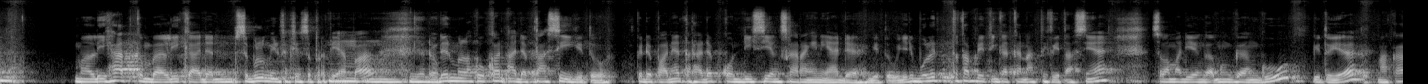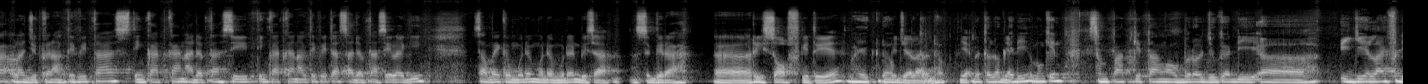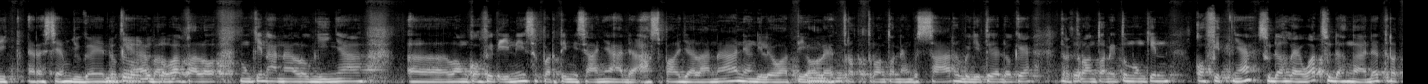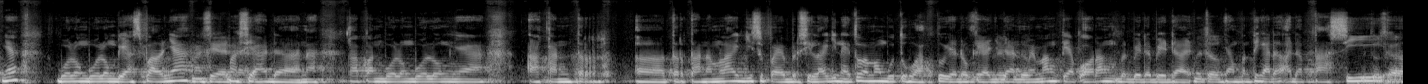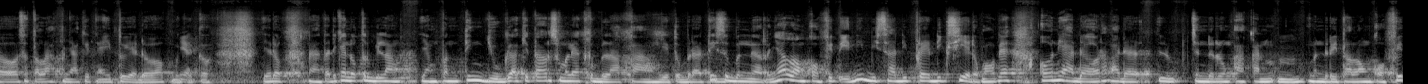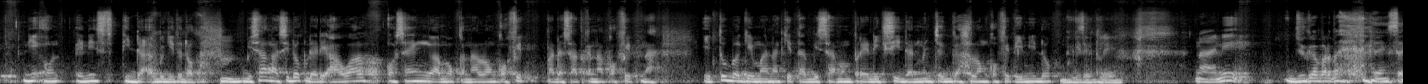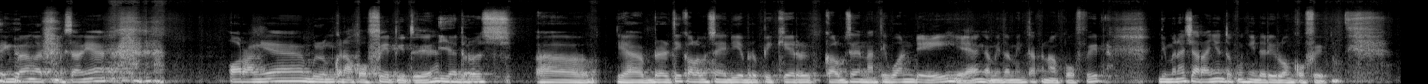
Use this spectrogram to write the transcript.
melihat kembali keadaan sebelum infeksi seperti apa iya dok. dan melakukan adaptasi gitu ke depannya terhadap kondisi yang sekarang ini ada gitu. Jadi boleh tetap ditingkatkan aktivitasnya selama dia nggak mengganggu gitu ya. Maka lanjutkan aktivitas, tingkatkan adaptasi, tingkatkan aktivitas, adaptasi lagi sampai kemudian mudah-mudahan bisa segera uh, resolve gitu ya. Baik dok, Gejala. betul dok. Ya. Betul dok. Ya. Jadi mungkin sempat kita ngobrol juga di eh, IG live di RSCM juga ya dok Betul, ya betul. bahwa kalau mungkin analoginya eh, long covid ini seperti misalnya ada aspal jalanan yang dilewati Hmm. oleh truk tronton yang besar begitu ya dok ya. Truk tronton itu mungkin covidnya sudah lewat sudah nggak ada truknya bolong-bolong di aspalnya Masih ada. ada. Nah, kapan bolong-bolongnya akan ter eh, tertanam lagi supaya bersih lagi. Nah, itu memang butuh waktu ya, Dok ya. Dan memang tiap orang berbeda-beda. Betul. Yang penting adalah adaptasi Betul eh, setelah penyakitnya itu ya, Dok, begitu. Ya, Dok. Nah, tadi kan dokter bilang yang penting juga kita harus melihat ke belakang gitu. Berarti sebenarnya long covid ini bisa diprediksi ya, Dok. Maksudnya, oh ini ada orang ada cenderung akan menderita long covid, ini ini tidak begitu, Dok. Bisa nggak sih, Dok, dari awal oh saya nggak mau kena long covid pada saat kena covid. Nah, itu bagaimana kita bisa memprediksi dan mencegah long covid ini, Dok? Exactly. Nah ini juga pertanyaan yang sering banget. Misalnya orangnya belum kena COVID gitu ya. Iya. Terus eh, ya berarti kalau misalnya dia berpikir kalau misalnya nanti one day ya nggak minta-minta kena COVID, gimana caranya untuk menghindari long COVID?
